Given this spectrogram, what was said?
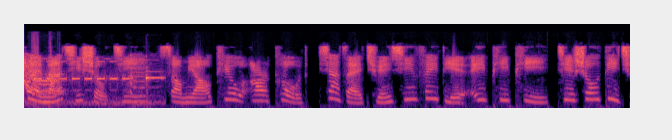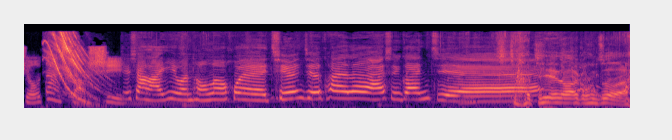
快拿起手机，扫描 QR code，下载全新飞碟 APP，接收地球大小事。接下来艺文同乐会，情人节快乐啊，膝关节！今天都要工作了。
